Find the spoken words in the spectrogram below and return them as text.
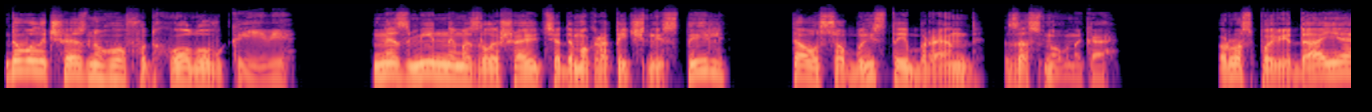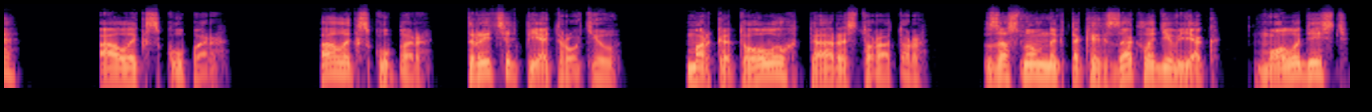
до величезного фудхолу в Києві. Незмінними залишаються демократичний стиль та особистий бренд засновника. Розповідає Алекс Купер. Алекс Купер 35 років, маркетолог та ресторатор, засновник таких закладів, як Молодість,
